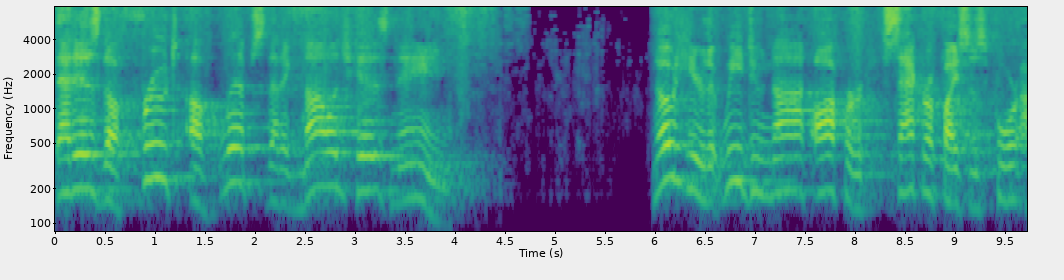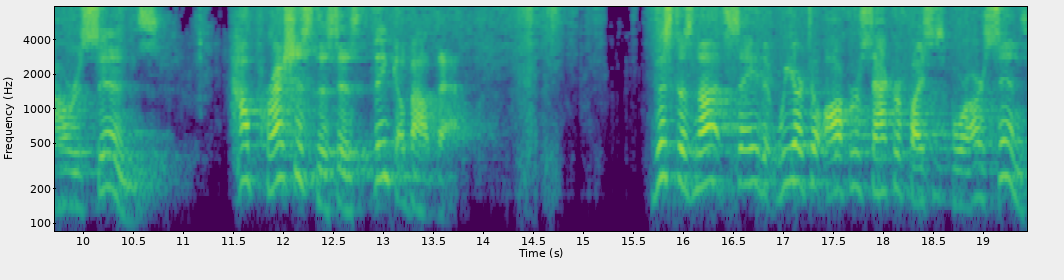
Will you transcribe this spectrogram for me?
That is the fruit of lips that acknowledge His name. Note here that we do not offer sacrifices for our sins. How precious this is. Think about that. This does not say that we are to offer sacrifices for our sins.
